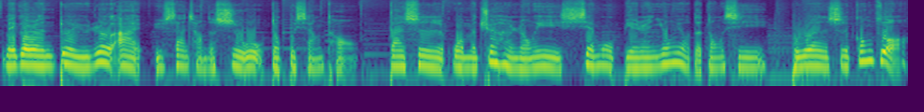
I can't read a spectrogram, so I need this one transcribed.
每个人对于热爱与擅长的事物都不相同，但是我们却很容易羡慕别人拥有的东西，不论是工作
